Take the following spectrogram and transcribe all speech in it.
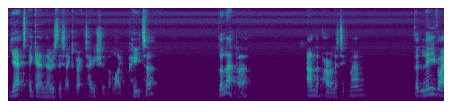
Yet again, there is this expectation that, like Peter, the leper, and the paralytic man, that Levi,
